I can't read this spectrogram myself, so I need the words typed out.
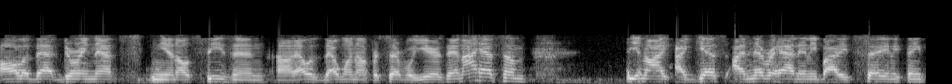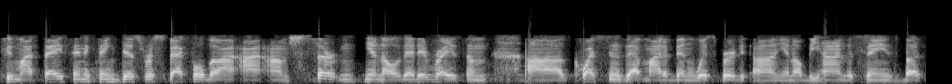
all of that during that you know season uh that was that went on for several years and i had some you know, I, I guess I never had anybody say anything to my face, anything disrespectful, but I, I, I'm certain, you know, that it raised some uh, questions that might have been whispered, uh, you know, behind the scenes. But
